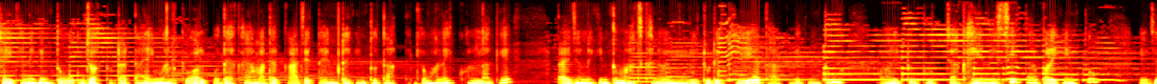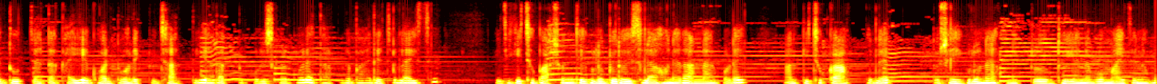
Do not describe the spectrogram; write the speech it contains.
সেইখানে কিন্তু যতটা টাইম আর কি অল্প দেখায়, আমাদের কাজের টাইমটা কিন্তু তার থেকে অনেকক্ষণ লাগে। তাই জন্য কিন্তু মাঝখানে ওই মুড়ি টুড়ি খেয়ে তারপরে কিন্তু আবার একটু দুধ চা খাইয়ে নিছি। তারপরে কিন্তু এই যে দুধ চাটা খাইয়ে ঘর দুয়ার একটু ঝাঁট দিয়ে আর একটু পরিষ্কার করে তারপরে বাইরে চলে আসছি এই যে কিছু বাসন যেগুলো বেরোয়ছিল এখন রান্নার পরে আর কিছু কাপ, প্লেট, তো সেইগুলো না এখন একটু ধুয়ে নেব, মাইজে নেব।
